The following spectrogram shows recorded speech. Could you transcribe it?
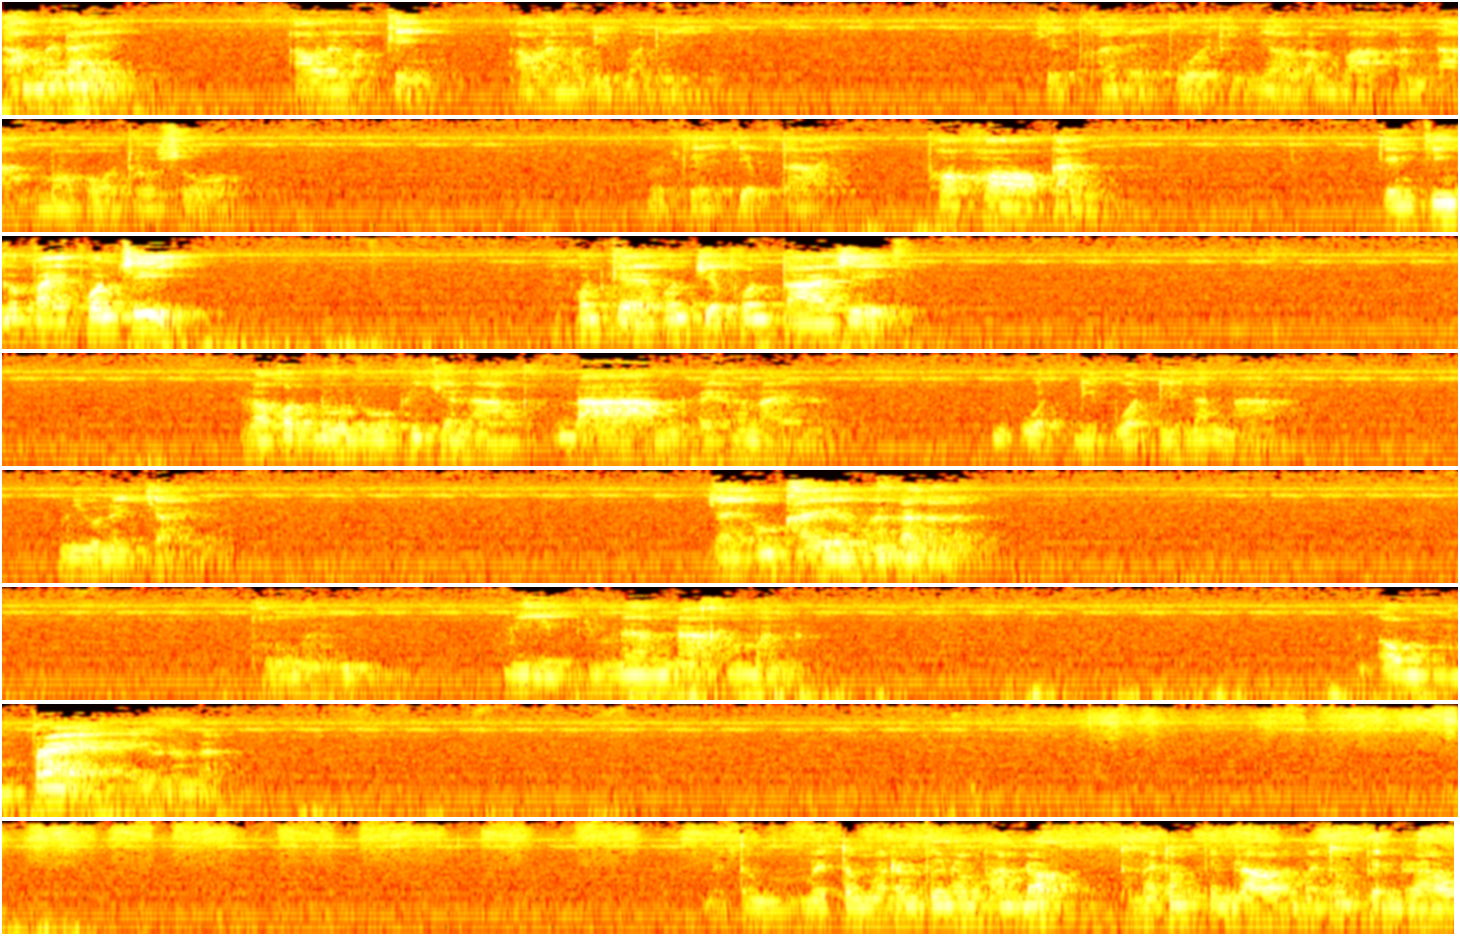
ทำ ไม่ได้ เอาอะไรมาเก่ง เอาอะไรมาดีมาดี เจ็บไข้ได้ป่วยทุกอย่างลำบากกันดานโมโหโทโสเกิดแก่เจ็บตาย พอๆกัน เก่งจริงก็ไปพ้นสิพ้นแก่พ้นเจ็บพ้นตายสิเราก็ดูดูพิจารณาดามันไปข้างในนะอวดดีบวดดีนั่นนา มันอยู่ในใจ ใจของใครเหมือนกันนั่นแหละถูกมันบีบอยู่ในอำนาจของมันอมแปรอยู่นั่นแหละไม่ต้องไม่ต้องมารำพึงรำพันดอกทำไมต้องเป็นเราทำไมต้องเป็นเรา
